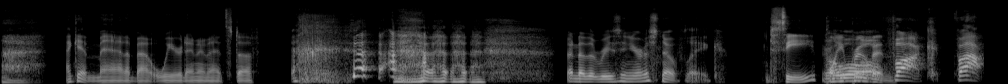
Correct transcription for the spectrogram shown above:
I get mad about weird internet stuff. Another reason you're a snowflake. See? Point Whoa, proven. Fuck. Fuck.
